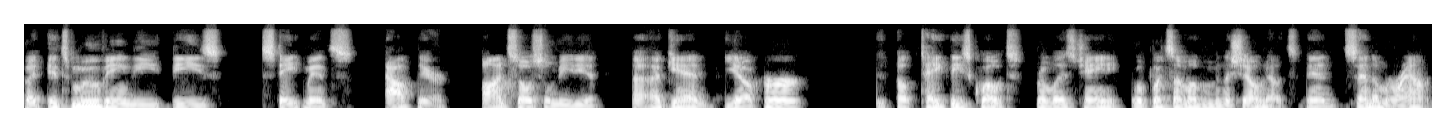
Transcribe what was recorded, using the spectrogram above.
But it's moving the these statements out there on social media. Uh, again, you know, her uh, take these quotes from Liz Cheney. We'll put some of them in the show notes and send them around.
